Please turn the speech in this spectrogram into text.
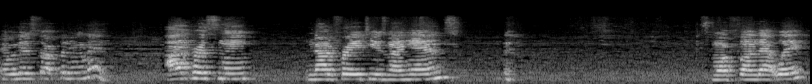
And we're going to start putting them in. I personally am not afraid to use my hands. it's more fun that way.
